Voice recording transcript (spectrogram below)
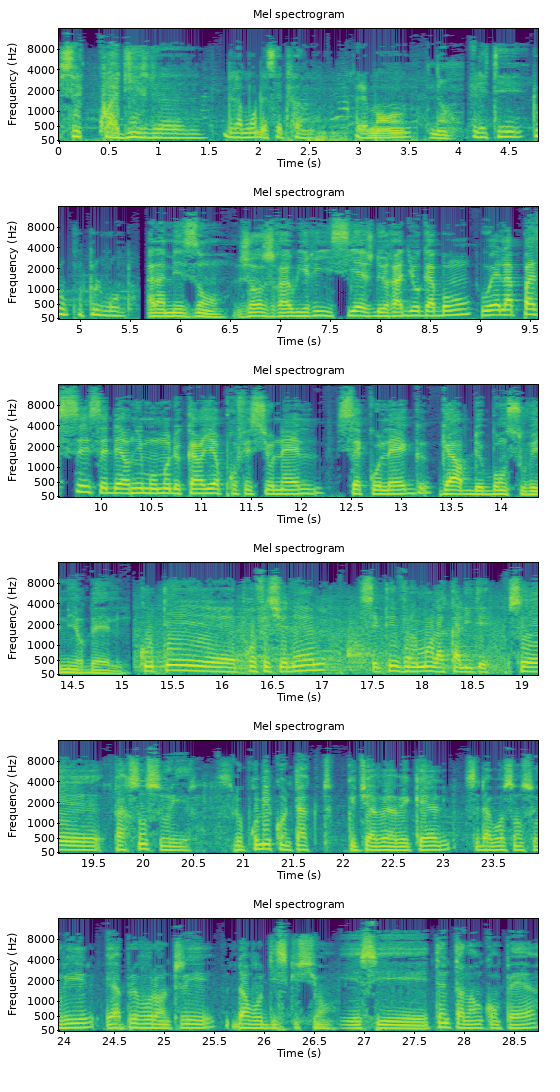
c'est quoi dire de, de l'amour de cette femme? Vraiment, non. Elle était tout pour tout le monde. À la maison, Georges Rawiri, siège de Radio Gabon, où elle a passé ses derniers moments de carrière professionnelle. Ses collègues gardent de bons souvenirs d'elle. Côté professionnel, c'était vraiment la qualité. C'est par son sourire. Le premier contact que tu avais avec elle, c'est d'abord son sourire et après vous rentrez dans vos discussions. Et c'est un talent qu'on perd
